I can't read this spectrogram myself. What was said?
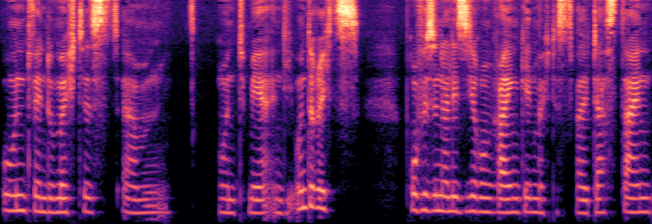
Und wenn du möchtest ähm, und mehr in die Unterrichtsprofessionalisierung reingehen möchtest, weil das dein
